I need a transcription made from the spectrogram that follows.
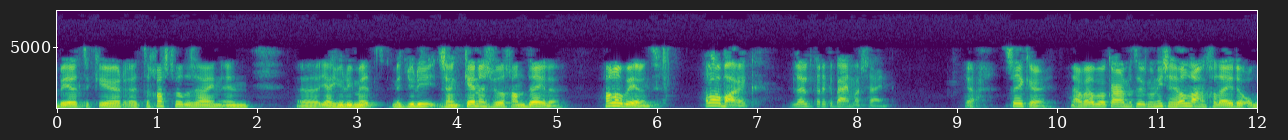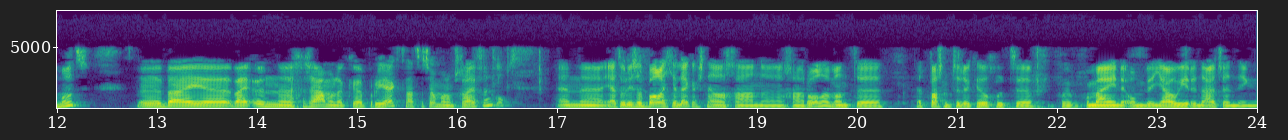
Berend een keer te gast wilde zijn en ja, jullie met, met jullie zijn kennis wil gaan delen. Hallo Berend. Hallo Mark, leuk dat ik erbij mag zijn. Ja, zeker. Nou, we hebben elkaar natuurlijk nog niet zo heel lang geleden ontmoet. Uh, bij, uh, bij een gezamenlijk project, laten we het zo maar omschrijven. Klopt. En ja, toen is dat balletje lekker snel gaan, gaan rollen, want het past natuurlijk heel goed voor, voor mij om jou hier in de uitzending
